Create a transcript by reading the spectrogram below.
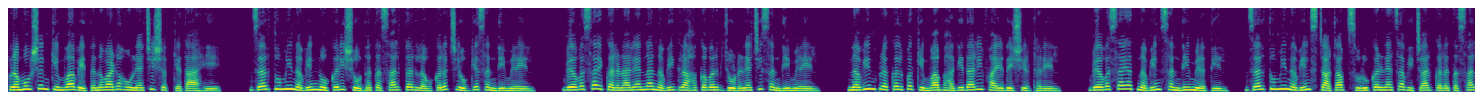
प्रमोशन किंवा वेतनवाढ होण्याची शक्यता आहे. जर तुम्ही नवीन नोकरी शोधत असाल तर लवकरच योग्य संधी मिळेल. व्यवसाय करणाऱ्यांना नवी ग्राहकवर्ग जोडण्याची संधी मिळेल. नवीन प्रकल्प किंवा भागीदारी फायदेशीर ठरेल. व्यवसायात नवीन संधी मिळतील. जर तुम्ही नवीन स्टार्टअप सुरू करण्याचा विचार करत असाल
